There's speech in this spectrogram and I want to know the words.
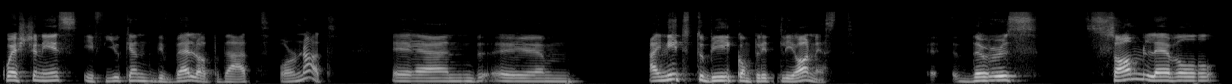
question is if you can develop that or not. And um, I need to be completely honest. There is some level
